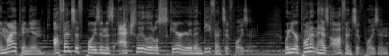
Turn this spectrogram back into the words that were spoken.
in my opinion, offensive poison is actually a little scarier than defensive poison. When your opponent has offensive poison,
